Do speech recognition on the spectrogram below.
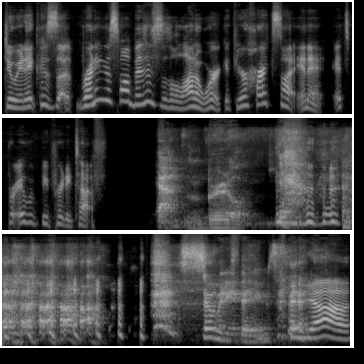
doing it because uh, running a small business is a lot of work. If your heart's not in it, it's it would be pretty tough. Yeah. Brutal. so many things. yeah.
